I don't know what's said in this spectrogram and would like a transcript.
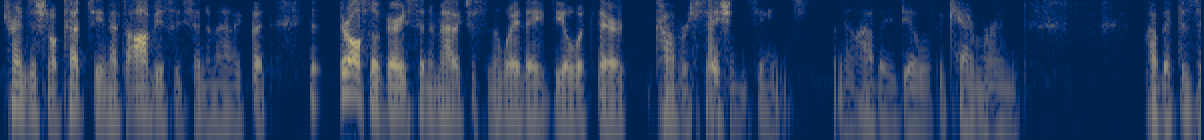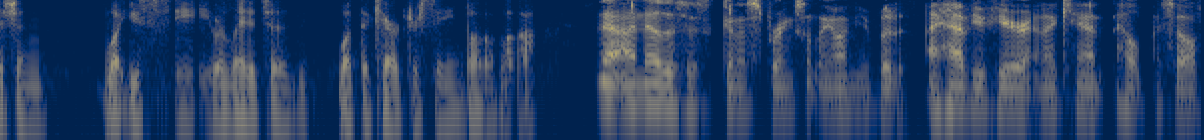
transitional cutscene that's obviously cinematic, but they're also very cinematic just in the way they deal with their conversation scenes. You know how they deal with the camera and how they position what you see related to what the character's seeing. Blah blah blah. Now I know this is going to spring something on you, but I have you here and I can't help myself.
